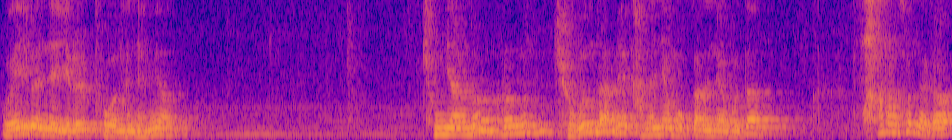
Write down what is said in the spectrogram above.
왜 이런 얘기를 부언하냐면 중요한 거는 그러면 죽은 다음에 가느냐 못 가느냐보다 살아서 내가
